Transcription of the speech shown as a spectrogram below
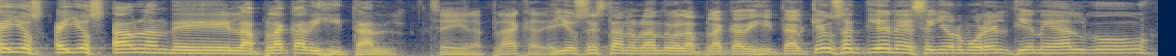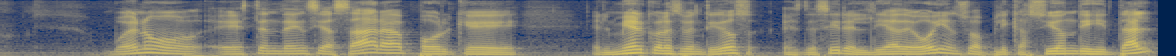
ellos, ellos hablan de la placa digital. Sí, la placa. de- Ellos están hablando de la placa digital. ¿Qué usted tiene, señor Morel? ¿Tiene algo? Bueno, es tendencia Sara porque el miércoles 22, es decir, el día de hoy, en su aplicación digital,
